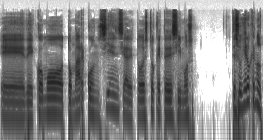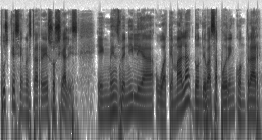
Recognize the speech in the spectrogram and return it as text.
eh, de cómo tomar conciencia de todo esto que te decimos, te sugiero que nos busques en nuestras redes sociales, en Mensvenilia Guatemala, donde vas a poder encontrar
